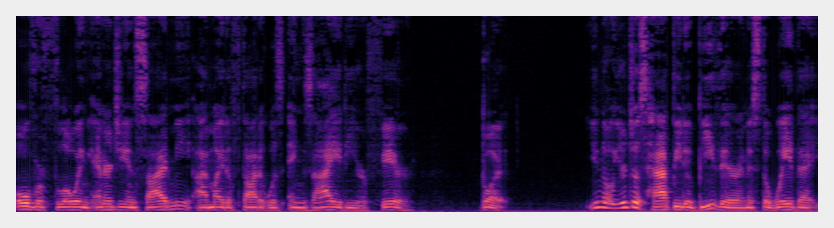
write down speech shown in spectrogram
overflowing energy inside me, I might have thought it was anxiety or fear. But you know, you're just happy to be there and it's the way that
